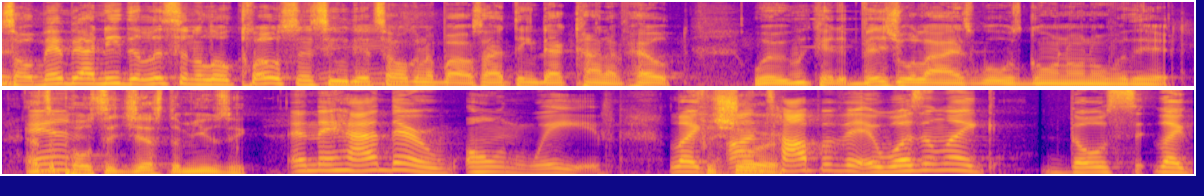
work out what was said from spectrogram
So maybe I need to listen a little closer and see what they're talking about. So I think that kind of helped where we could visualize what was going on over there as And- opposed to just the music. and they had their own wave. Like sure. on top of it, it wasn't like those like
